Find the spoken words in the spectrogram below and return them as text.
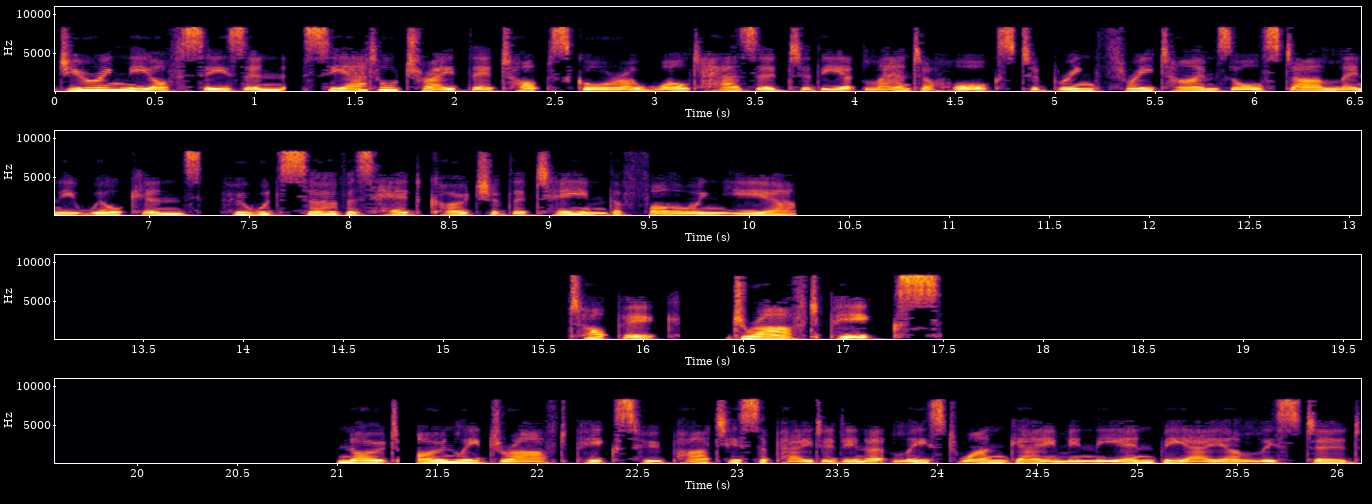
During the off-season, Seattle trade their top scorer Walt Hazzard to the Atlanta Hawks to bring three times All-Star Lenny Wilkens, who would serve as head coach of the team the following year. Topic: Draft picks. Note: Only draft picks who participated in at least one game in the NBA are listed.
